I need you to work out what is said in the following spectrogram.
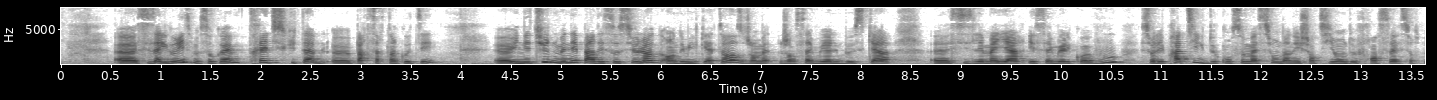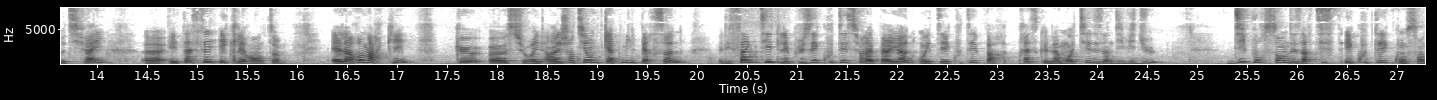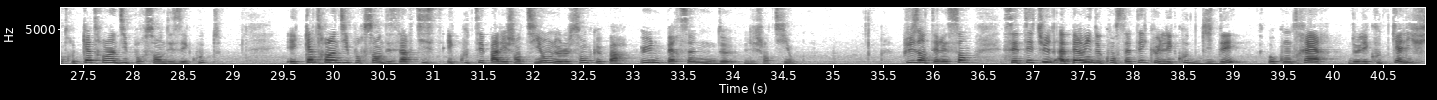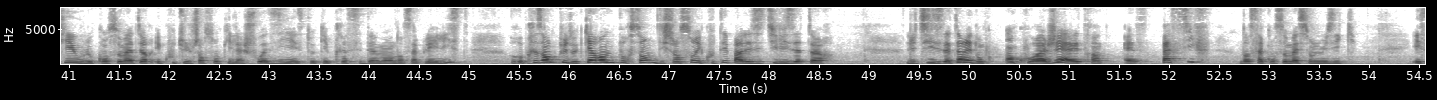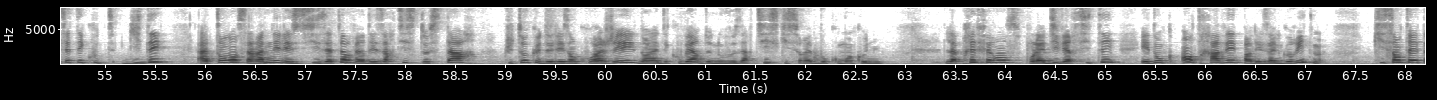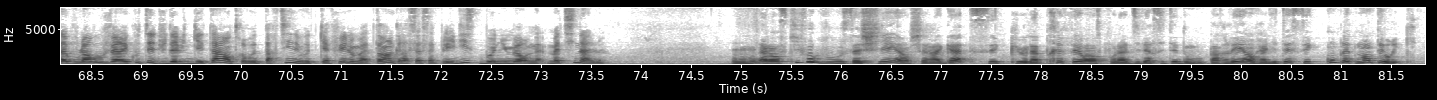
Euh, ces algorithmes sont quand même très discutables euh, par certains côtés. Une étude menée par des sociologues en 2014, Jean- Jean-Samuel Besca, euh, Cisley Maillard et Samuel Coivou, sur les pratiques de consommation d'un échantillon de français sur Spotify, est assez éclairante. Elle a remarqué que euh, sur un échantillon de 4000 personnes, les 5 titres les plus écoutés sur la période ont été écoutés par presque la moitié des individus. 10% des artistes écoutés concentrent 90% des écoutes. Et 90% des artistes écoutés par l'échantillon ne le sont que par une personne de l'échantillon. Plus intéressant, cette étude a permis de constater que l'écoute guidée, au contraire de l'écoute qualifiée où le consommateur écoute une chanson qu'il a choisie et stockée précédemment dans sa playlist, représente plus de 40% des chansons écoutées par les utilisateurs. L'utilisateur est donc encouragé à être, être passif dans sa consommation de musique. Et cette écoute guidée a tendance à ramener les utilisateurs vers des artistes stars plutôt que de les encourager dans la découverte de nouveaux artistes qui seraient beaucoup moins connus. La préférence pour la diversité est donc entravée par les algorithmes qui s'entêtent à vouloir vous faire écouter du David Guetta entre votre tartine et votre café le matin grâce à sa playlist Bonne humeur ma- matinale. Mhm. Alors, ce qu'il faut que vous sachiez, hein, chère Agathe, c'est que la préférence pour la diversité dont vous parlez, en réalité, c'est complètement théorique.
